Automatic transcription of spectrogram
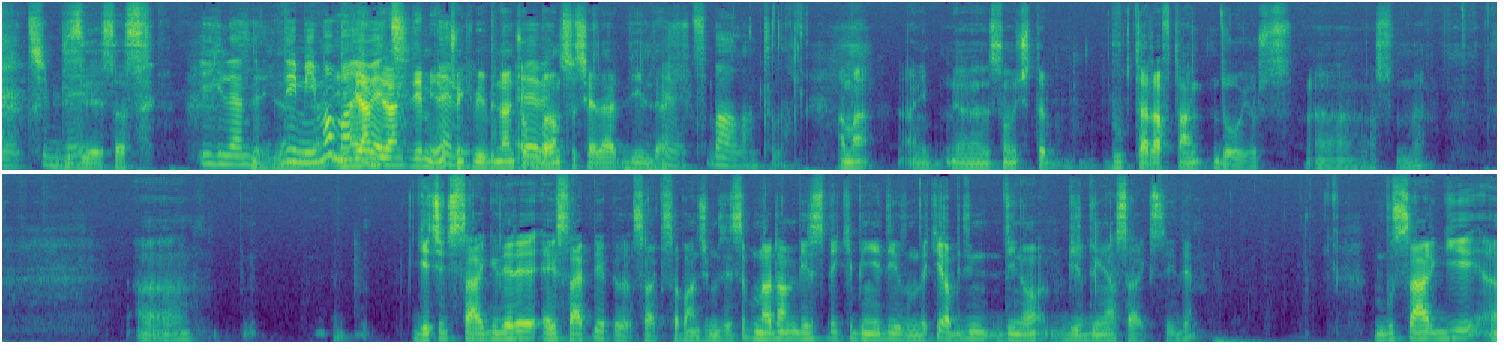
Evet. Şimdi Bizi esas ilgilendir demeyeyim ama ilgilendiren evet. demeyelim evet. çünkü birbirinden çok Evet. bağımsız şeyler değiller. Evet, bağlantılı. Ama hani e, sonuçta bu taraftan doğuyoruz e, aslında. E, geçici sergileri ev sahipliği yapıyor Sarkı Sabancı Müzesi. Bunlardan birisi de 2007 yılındaki Abidin Dino Bir Dünya sergisiydi. Bu sergi e,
